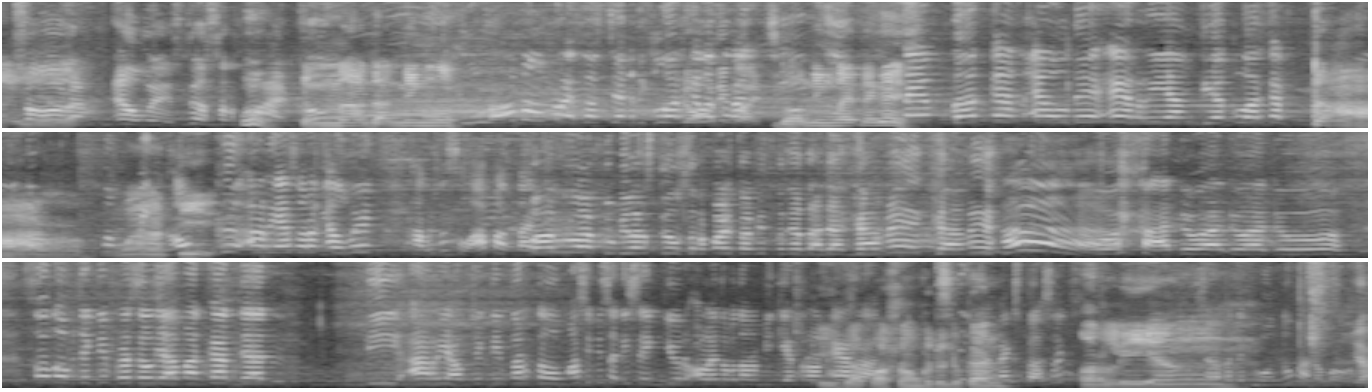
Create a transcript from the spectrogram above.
Iyalah. seorang LW still Uh, kena Dunning dikeluarkan oleh Downing seorang Lights. Downing Light nya guys. tembakan LDR yang dia keluarkan. Dar, mati. off ke area seorang LW harusnya selamat tadi. Baru aku bilang still survive tapi ternyata ada Kame Kameha. Waduh, aduh, aduh. Satu objektif berhasil diamankan dan di area objektif turtle masih bisa disecure oleh teman-teman Bigetron Era. 3-0 kedudukan early yang. Ya,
